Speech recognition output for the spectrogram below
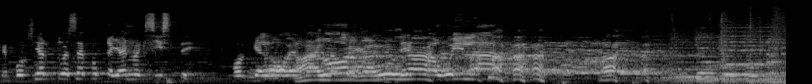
Que por cierto, esa época ya no existe. Porque el gobernador Ay, de Coahuila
